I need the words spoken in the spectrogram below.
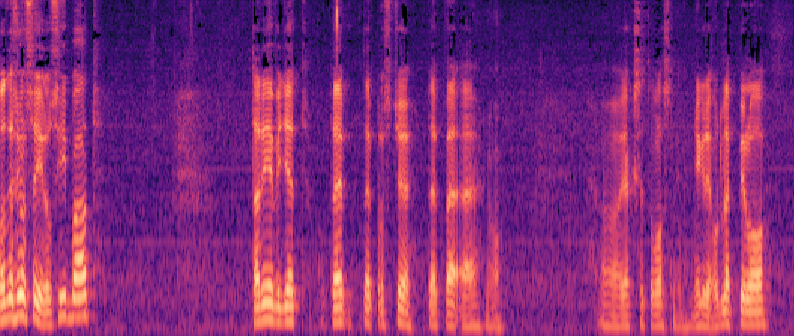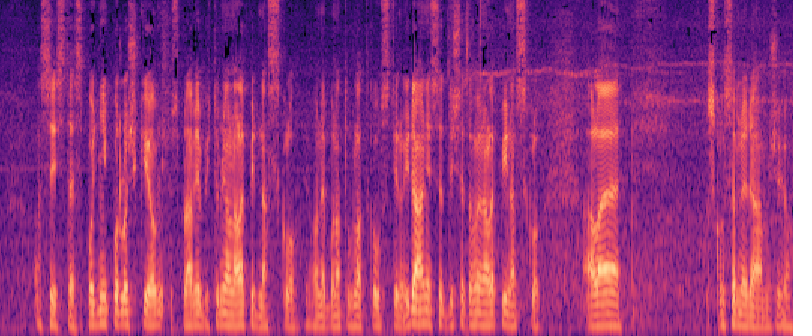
Podařilo se ji rozhýbat. Tady je vidět, to je, to je prostě TPE, no. Jak se to vlastně někde odlepilo, asi z té spodní podložky, jo. správně bych to měl nalepit na sklo, jo, nebo na tu hladkou stěnu. Ideálně se, když se tohle nalepí na sklo, ale sklo sem nedám, že jo.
